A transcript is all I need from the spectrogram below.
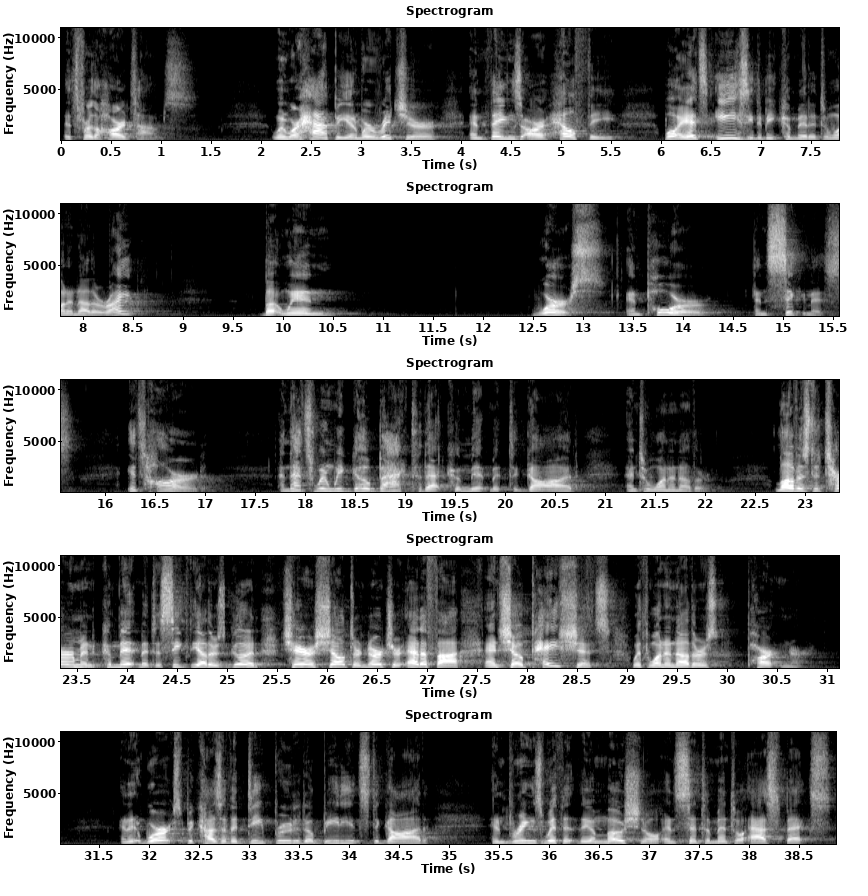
it's for the hard times. When we're happy and we're richer and things are healthy, boy, it's easy to be committed to one another, right? But when worse and poorer and sickness, it's hard. And that's when we go back to that commitment to God and to one another. Love is determined commitment to seek the other's good, cherish, shelter, nurture, edify, and show patience with one another's partner. And it works because of a deep rooted obedience to God and brings with it the emotional and sentimental aspects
